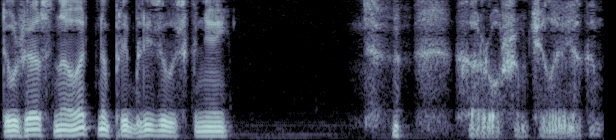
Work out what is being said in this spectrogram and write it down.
Ты уже основательно приблизилась к ней. Хорошим человеком.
